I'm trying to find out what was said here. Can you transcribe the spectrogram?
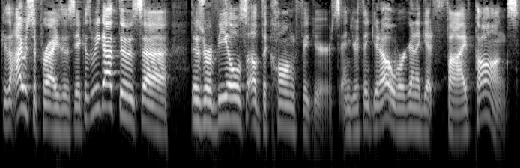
Because I was surprised to see because we got those uh, those reveals of the Kong figures, and you're thinking, oh, we're gonna get five Kongs.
